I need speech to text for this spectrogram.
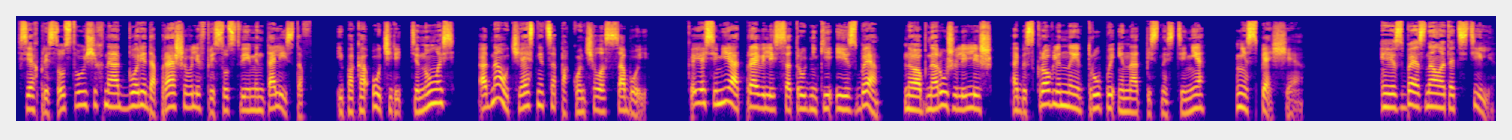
Всех присутствующих на отборе допрашивали в присутствии менталистов, и пока очередь тянулась, одна участница покончила с собой. К ее семье отправились сотрудники ИСБ, но обнаружили лишь обескровленные трупы и надпись на стене «Не спящая». ИСБ знал этот стиль.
